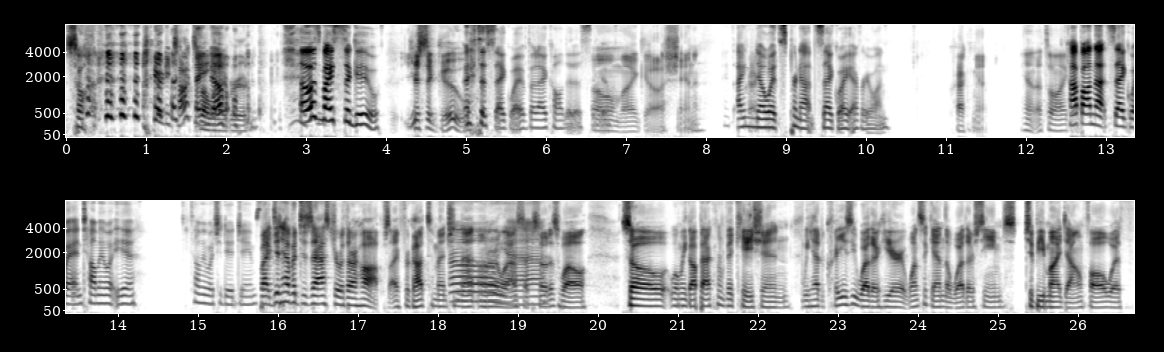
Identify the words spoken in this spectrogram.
so I already talked I about what I know. brewed. That was my sagoo. You're Sagoo. It's a segue, but I called it a sagoo. oh my gosh, Shannon, I crack know me. it's pronounced segue. Everyone, crack me up. Yeah, that's all I hop got. on that segue and tell me what you tell me what you did, James. But I did have a disaster with our hops. I forgot to mention that on our Oh, last yeah. episode as well. So when we got back from vacation, we had crazy weather here. Once again, the weather seems to be my downfall with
